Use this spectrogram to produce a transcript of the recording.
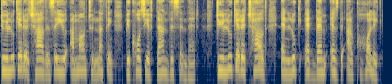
Do you look at a child and say you amount to nothing because you have done this and that? Do you look at a child and look at them as the alcoholic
